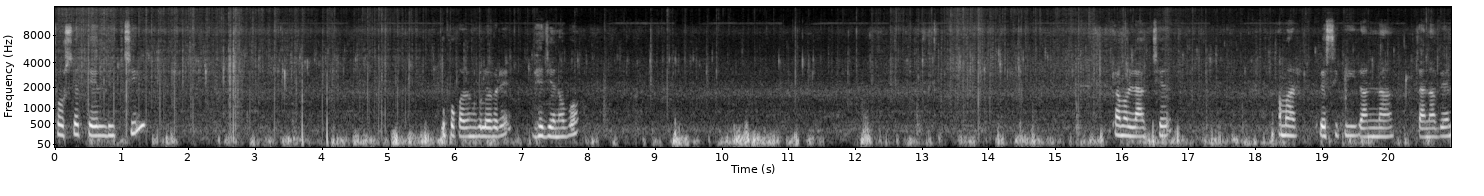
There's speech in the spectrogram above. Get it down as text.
সর্ষের তেল দিচ্ছি। উপকরণগুলো এবারে ভেজে নেব। কেমন লাগছে? আমার রেসিপি রান্না জানাবেন।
